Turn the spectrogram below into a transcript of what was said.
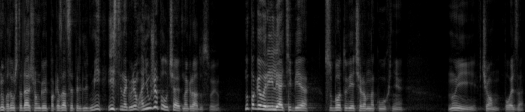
ну, потому что дальше он говорит показаться перед людьми. Истинно говорим, они уже получают награду свою. Ну, поговорили о тебе в субботу вечером на кухне. Ну и в чем польза?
